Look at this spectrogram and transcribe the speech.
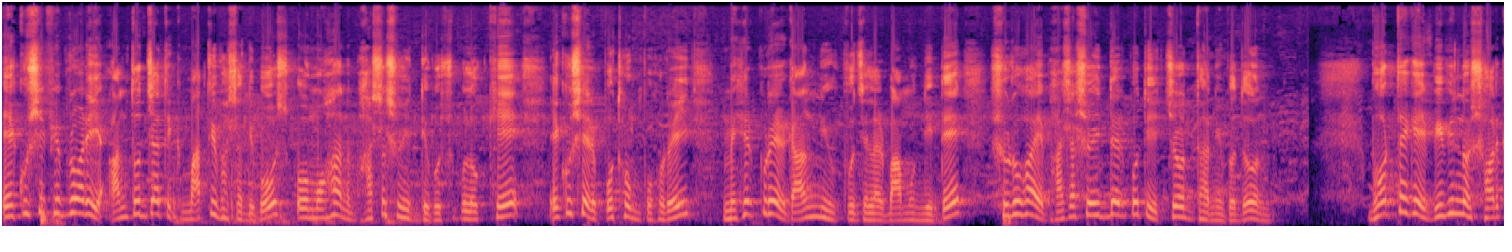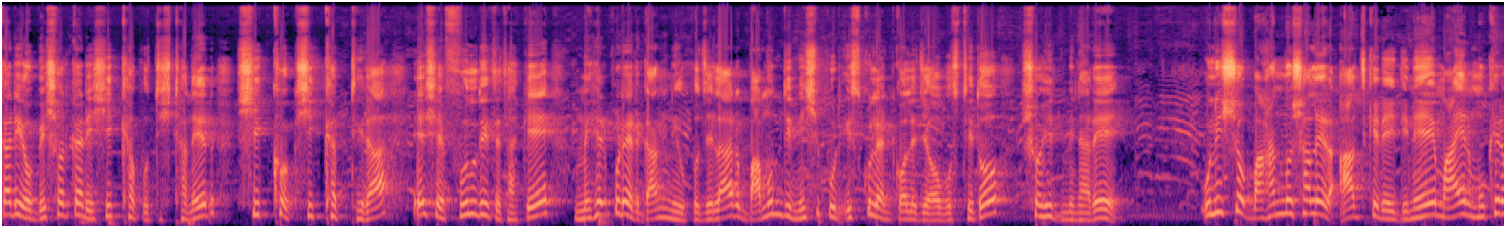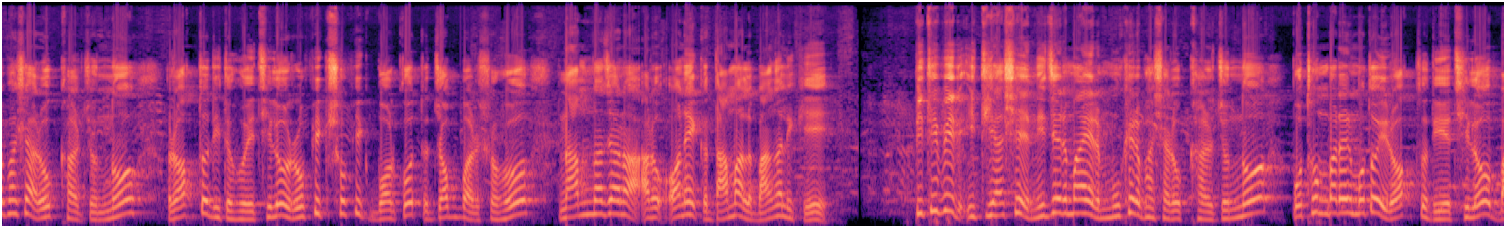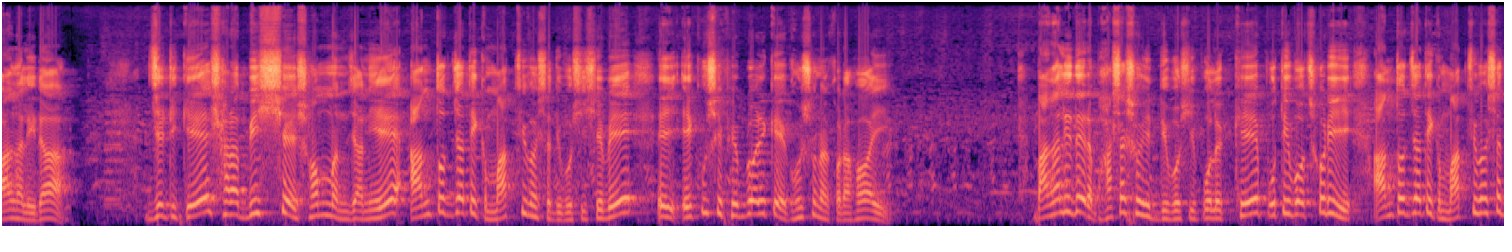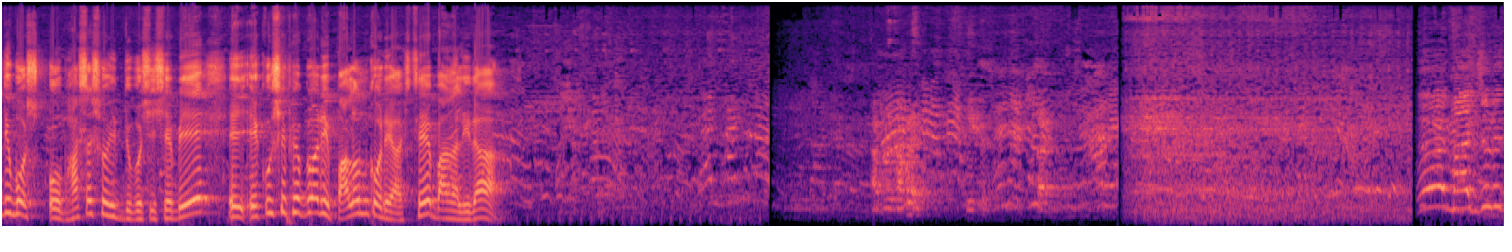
একুশে ফেব্রুয়ারি আন্তর্জাতিক মাতৃভাষা দিবস ও মহান ভাষা শহীদ দিবস উপলক্ষে একুশের প্রথম প্রহরেই মেহেরপুরের গাংনী উপজেলার বামন্দিতে শুরু হয় ভাষা শহীদদের প্রতি শ্রদ্ধা নিবেদন। ভোর থেকে বিভিন্ন সরকারি ও বেসরকারি শিক্ষা প্রতিষ্ঠানের শিক্ষক শিক্ষার্থীরা এসে ফুল দিতে থাকে মেহেরপুরের গাংনী উপজেলার বামন্দি নিশিপুর স্কুল অ্যান্ড কলেজে অবস্থিত শহীদ মিনারে। উনিশশো সালের আজকের এই দিনে মায়ের মুখের ভাষা রক্ষার জন্য রক্ত দিতে হয়েছিল রফিক শফিক বরকত জব্বার সহ নাম না জানা আরও অনেক দামাল বাঙালিকে। পৃথিবীর ইতিহাসে নিজের মায়ের মুখের ভাষা রক্ষার জন্য প্রথমবারের মতোই রক্ত দিয়েছিল বাঙালিরা। যেটিকে সারা বিশ্বে সম্মান জানিয়ে আন্তর্জাতিক মাতৃভাষা দিবস হিসেবে এই একুশে ফেব্রুয়ারিকে ঘোষণা করা হয়। বাঙালিদের ভাষা শহীদ দিবস উপলক্ষে প্রতি বছরই আন্তর্জাতিক মাতৃভাষা দিবস ও ভাষা শহীদ দিবস হিসেবে এই একুশে ফেব্রুয়ারি পালন করে আসছে বাঙালিরা। মাইক জুড়ি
